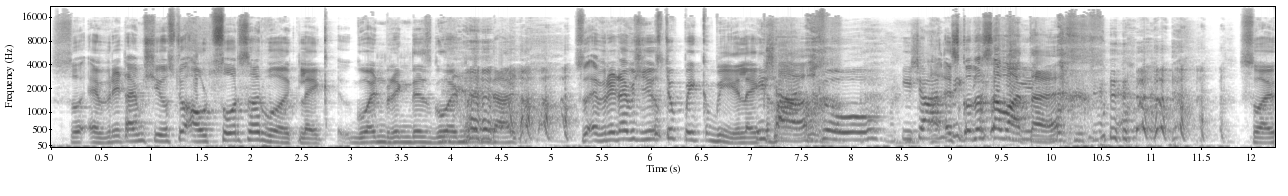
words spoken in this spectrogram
so every time she used to outsource her work like go and bring this go and bring that so every time she used to pick me like Ishan "हाँ. Ishan, pick इसको तो सब आता है सो आई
